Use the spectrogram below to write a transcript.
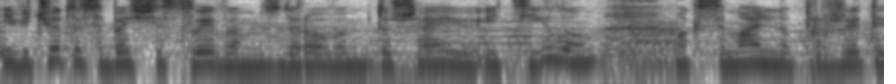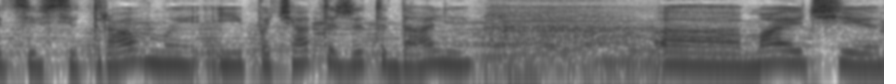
і відчути себе щасливим, здоровим душею і тілом, максимально прожити ці всі травми і почати жити далі. Маючи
